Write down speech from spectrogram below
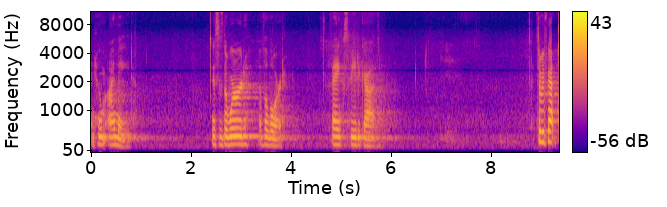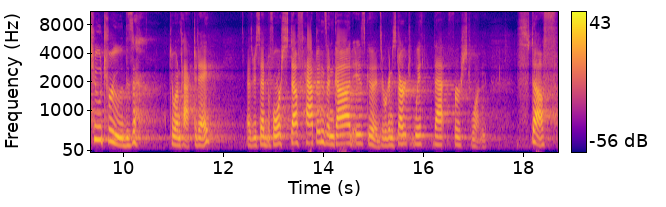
and whom I made. This is the word of the Lord. Thanks be to God. So we've got two truths to unpack today. As we said before, stuff happens and God is good. So we're going to start with that first one. Stuff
